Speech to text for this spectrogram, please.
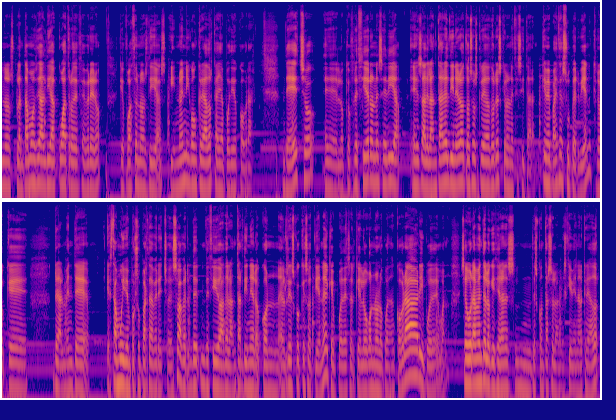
nos plantamos ya el día 4 de febrero, que fue hace unos días, y no hay ningún creador que haya podido cobrar. De hecho, eh, lo que ofrecieron ese día es adelantar el dinero a todos esos creadores que lo necesitaran. Que me parece súper bien, creo que realmente está muy bien por su parte haber hecho eso, haber decidido adelantar dinero con el riesgo que eso tiene, que puede ser que luego no lo puedan cobrar y puede, bueno, seguramente lo que hicieran es descontárselo al mes que viene al creador,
